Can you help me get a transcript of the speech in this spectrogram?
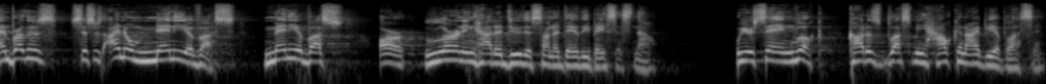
And brothers, sisters, I know many of us, many of us are learning how to do this on a daily basis now. We are saying, look, God has blessed me. How can I be a blessing?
